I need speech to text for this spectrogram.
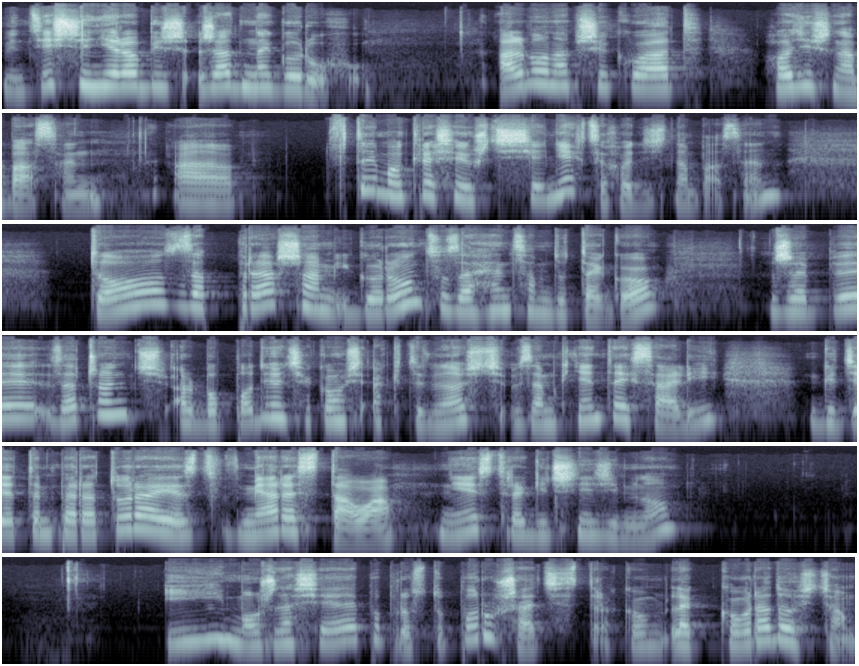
Więc jeśli nie robisz żadnego ruchu, albo na przykład chodzisz na basen, a w tym okresie już ci się nie chce chodzić na basen, to zapraszam i gorąco zachęcam do tego, żeby zacząć albo podjąć jakąś aktywność w zamkniętej sali, gdzie temperatura jest w miarę stała, nie jest tragicznie zimno i można się po prostu poruszać z taką lekką radością.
